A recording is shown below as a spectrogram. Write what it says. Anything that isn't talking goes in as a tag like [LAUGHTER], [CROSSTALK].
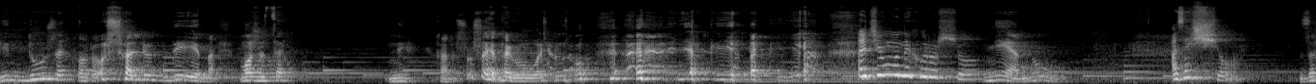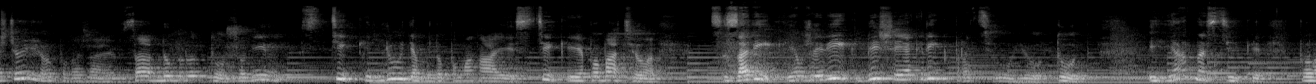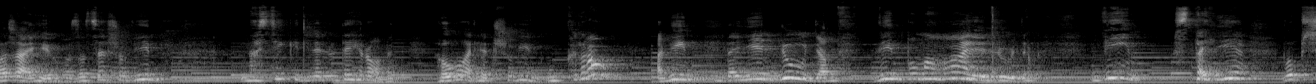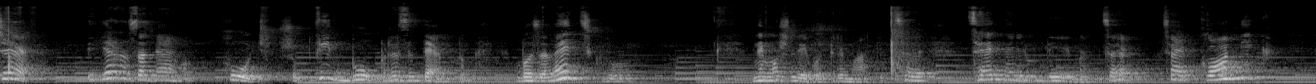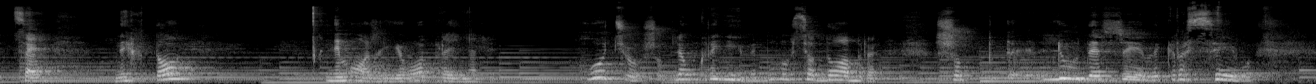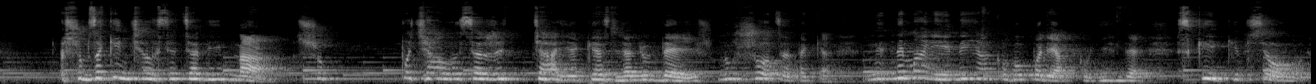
Він дуже хороша людина. Може, це не хорошо, що я так говорю. Ну, [LAUGHS] як є, так є. А чому не хорошо? Ні, ну. А за що? За що я його поважаю? За доброту, що він стільки людям допомагає, стільки я побачила за рік. Я вже рік, більше як рік працюю тут. І я настільки поважаю його за це, що він настільки для людей робить. Говорять, що він украв, а він дає людям, він допомагає людям. Він стає взагалі. Я за нього хочу, щоб він був президентом, бо Зеленського неможливо тримати. Це, це не людина, це, це комік, це ніхто не може його прийняти. Хочу, щоб для України було все добре, щоб е, люди жили красиво, щоб закінчилася ця війна, щоб почалося життя якесь для людей. Ну що це таке? Не- Немає ніякого порядку ніде. Скільки всього.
